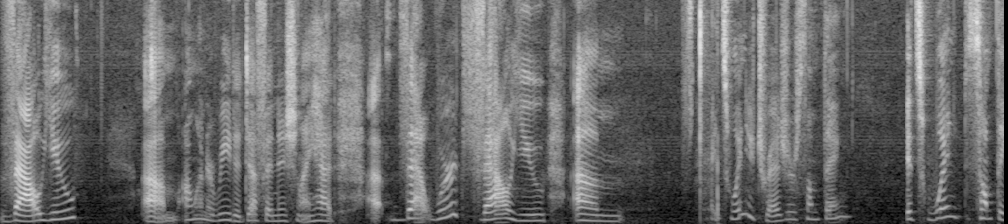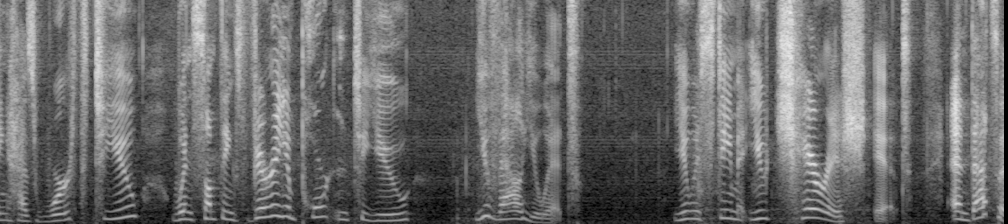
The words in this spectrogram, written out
value. Um, I want to read a definition I had. Uh, that word value, um, it's when you treasure something, it's when something has worth to you, when something's very important to you, you value it, you esteem it, you cherish it. And that's a,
